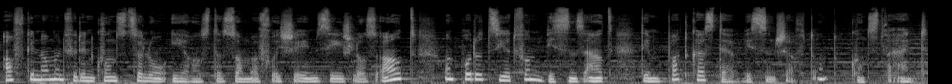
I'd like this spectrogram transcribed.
aufgenommen für den Kunstsalon Eros der Sommerfrische im Seeschloss Ort und produziert von Wissensart, dem Podcast der Wissenschaft und Kunst vereint.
